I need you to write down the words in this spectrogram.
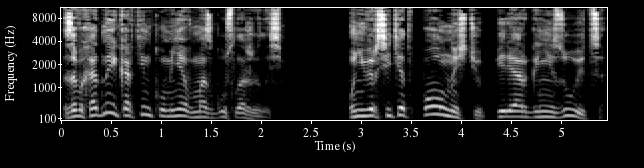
за выходные картинка у меня в мозгу сложилась. Университет полностью переорганизуется.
